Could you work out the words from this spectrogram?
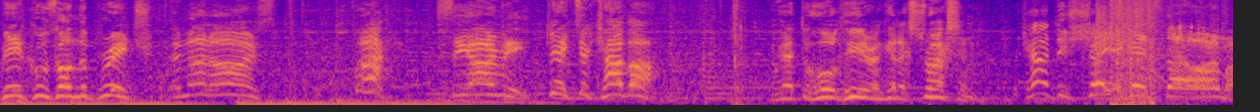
Vehicles on the bridge. They're not ours. Fuck! It's the army. Get to cover. We have to hold here and get extraction. Can't do shit against that armor.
